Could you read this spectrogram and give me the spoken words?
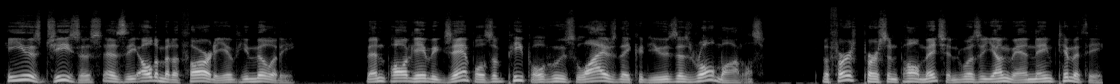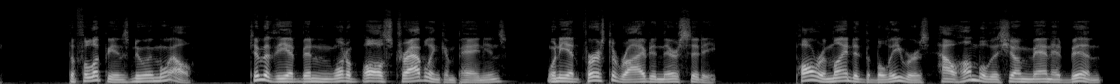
He used Jesus as the ultimate authority of humility. Then Paul gave examples of people whose lives they could use as role models. The first person Paul mentioned was a young man named Timothy. The Philippians knew him well. Timothy had been one of Paul's traveling companions when he had first arrived in their city. Paul reminded the believers how humble this young man had been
